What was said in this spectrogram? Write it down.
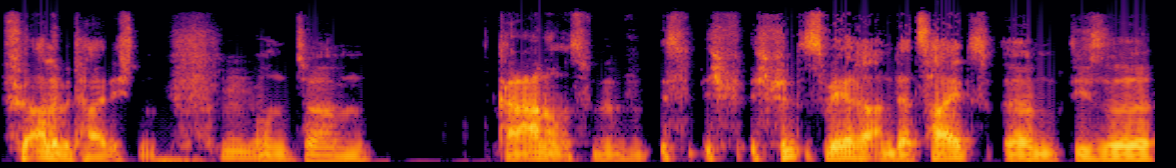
für alle Beteiligten. Mhm. Und ähm, keine Ahnung, es ist, ich, ich finde, es wäre an der Zeit, ähm, diese,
